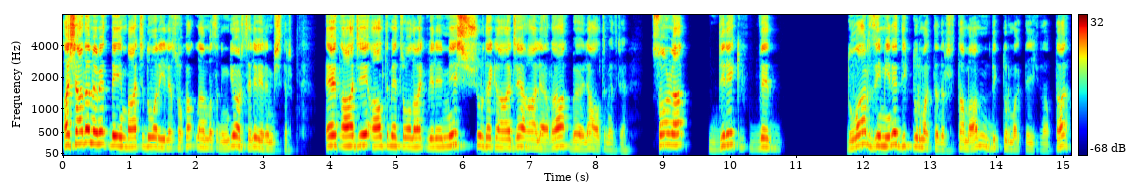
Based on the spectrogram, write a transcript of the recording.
Aşağıda Mehmet Bey'in bahçe duvarı ile sokak lambasının görseli verilmiştir. Evet AC 6 metre olarak verilmiş. Şuradaki AC hala da böyle 6 metre. Sonra direk ve duvar zemine dik durmaktadır. Tamam dik durmakta ilk kitapta.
